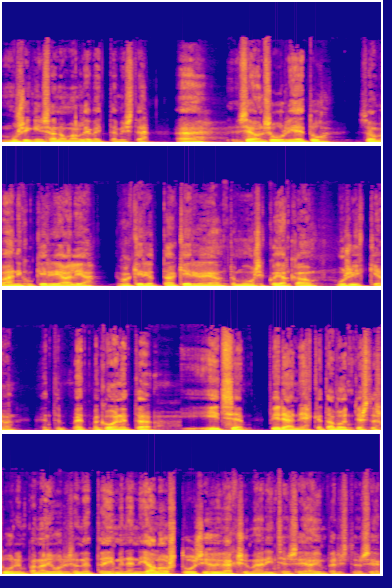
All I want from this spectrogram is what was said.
musiikin sanoman levittämistä. Äh, se on suuri etu. Se on vähän niin kuin kirjailija, joka kirjoittaa kirjoja, mutta muusikko jakaa musiikkiaan. Että, että mä koen, että itse pidän ehkä tavoitteesta suurimpana juuri sen, että ihminen jalostuisi hyväksymään itsensä ja ympäristönsä ja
